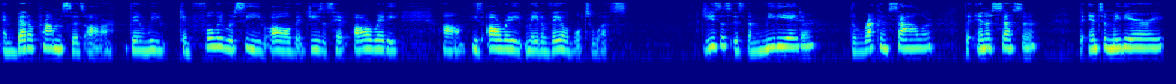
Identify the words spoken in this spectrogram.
and better promises are, then we can fully receive all that Jesus had already, um, he's already made available to us. Jesus is the mediator the reconciler, the intercessor, the intermediary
